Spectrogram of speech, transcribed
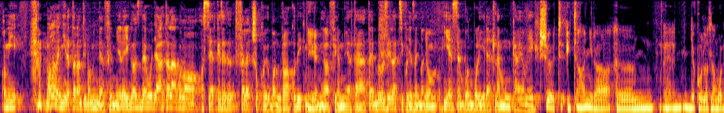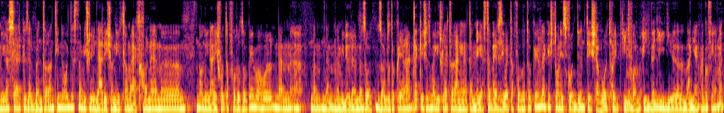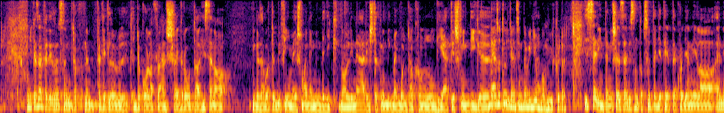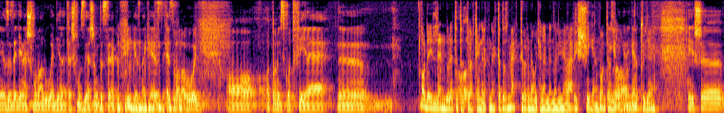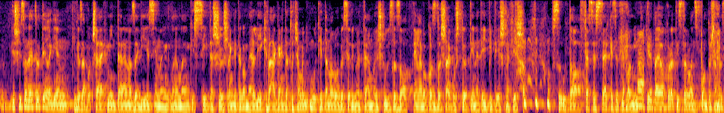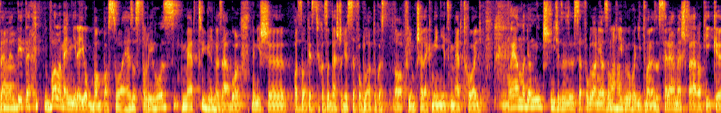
ami valamennyire Tarantino minden filmjére igaz, de hogy általában a, a szerkezetet felett sokkal jobban uralkodik, mint ennél a filmnél. Tehát ebből azért látszik, hogy ez egy nagyon ilyen szempontból éretlen munkája még. Sőt, itt annyira ö, gyakorlatlan volt még a szerkezetben Tarantino, hogy ezt nem is lineárisan írta meg, hanem non-lineáris volt a forgatókönyv, ahol nem, nem, nem, nem időrendben zajlottak a jelenetek, és ez meg is lehet találni neten még ezt a verziót a forgatókönyvnek, és Tony Scott döntése volt, hogy így, mm. for, így, így, így vágják meg a filmet. Mondjuk ez nem feltétlenül, nem feltétlenül gyakorlatlanságra utal, hiszen a igazából a többi filme is majdnem mindegyik non-lineáris, tehát mindig megbontja a kronológiát, és mindig... De ez a történet szerintem így jobban működött. Szerintem is, ezzel viszont abszolút egyetértek, hogy ennél, a, ennél az az egyenes vonalú, egyenletes mozgás, amit a szereplők végeznek, ez, ez valahogy a, a Tony Scott féle ad egy lendületet a történetnek, tehát az megtörne, hogyha nem lenne lineáris. Igen. Pont ez igen, a, igen, igen. Tehát ugye... És, és viszont ettől tényleg ilyen igazából cselekménytelen az egész, ilyen nagyon, nagyon kis szétesős, rengeteg a mellékvágány, tehát hogyha mondjuk múlt héten arról beszéltünk, hogy Telma és Louis az a tényleg a gazdaságos történetépítésnek és a, abszolút a feszes szerkezetnek a mintapéldája, akkor a Tiszta Romanc pontosan az ellentéte. Valamennyire jobban passzol ehhez a sztorihoz, mert Igen. igazából nem is azzal kezdtük az adást, hogy összefoglaltuk azt a film cselekményét, mert mert hogy olyan nagyon nincs, nincs ez összefoglalni azon Aha. kívül, hogy itt van ez a szerelmes pár, akik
